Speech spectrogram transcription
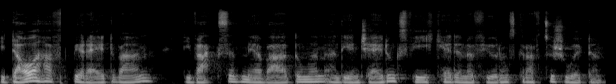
die dauerhaft bereit waren, die wachsenden Erwartungen an die Entscheidungsfähigkeit einer Führungskraft zu schultern.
